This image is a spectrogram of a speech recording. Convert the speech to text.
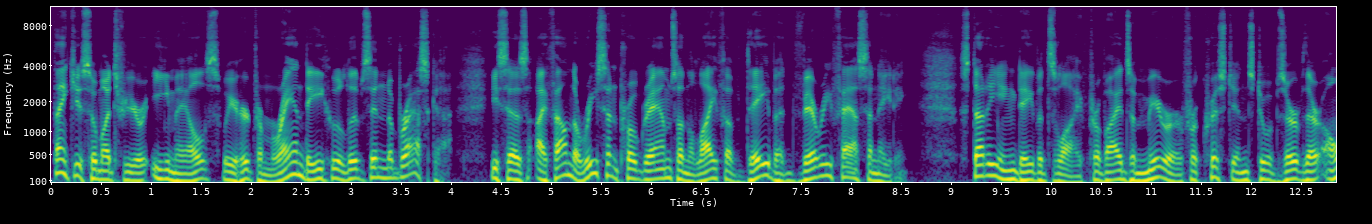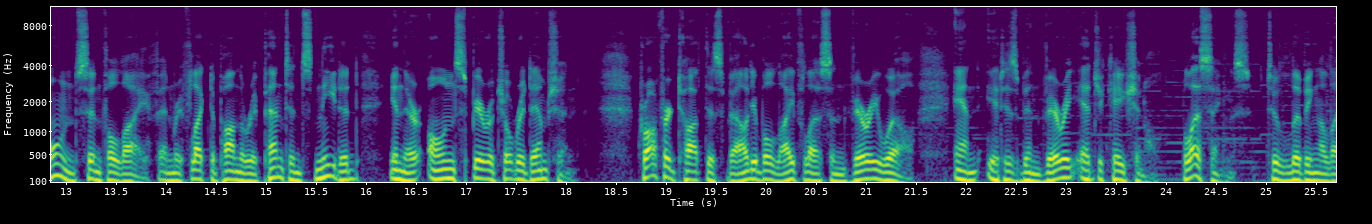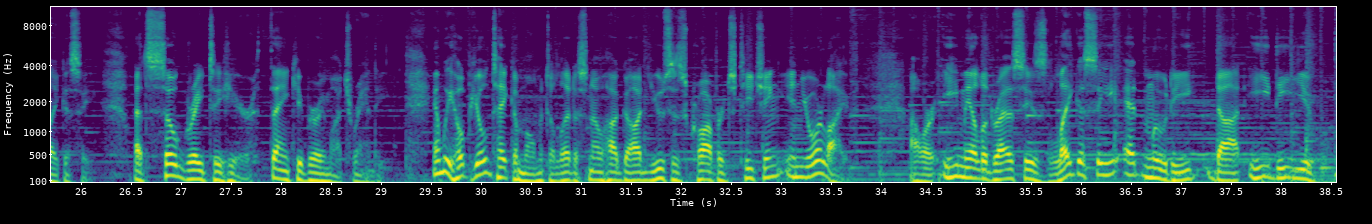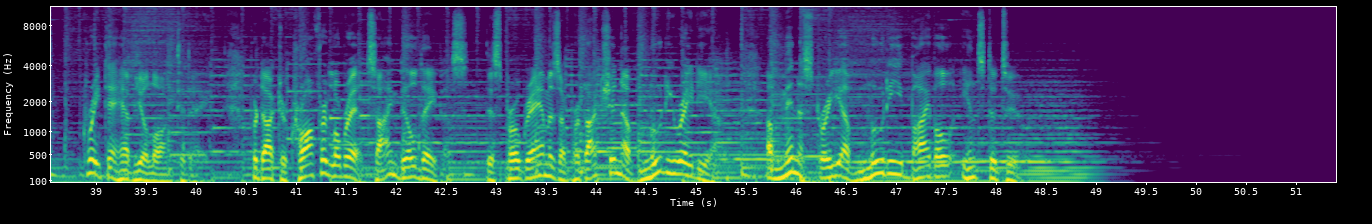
Thank you so much for your emails. We heard from Randy, who lives in Nebraska. He says, I found the recent programs on the life of David very fascinating. Studying David's life provides a mirror for Christians to observe their own sinful life and reflect upon the repentance needed in their own spiritual redemption. Crawford taught this valuable life lesson very well, and it has been very educational. Blessings to living a legacy. That's so great to hear. Thank you very much, Randy. And we hope you'll take a moment to let us know how God uses Crawford's teaching in your life. Our email address is legacy at moody.edu. Great to have you along today. For Dr. Crawford Loritts, I'm Bill Davis. This program is a production of Moody Radio, a ministry of Moody Bible Institute.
